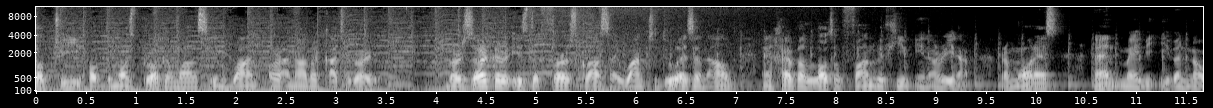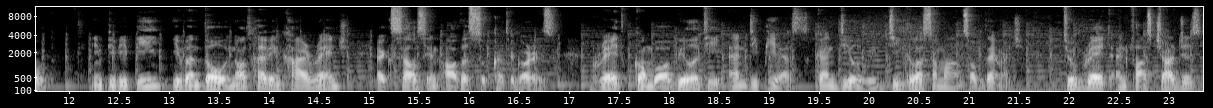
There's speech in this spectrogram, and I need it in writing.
top 3 of the most broken ones in one or another category. Berserker is the first class I want to do as an alt and have a lot of fun with him in Arena, Ramones and maybe even Node. In PvP, even though not having high range, excels in other subcategories. Great combo ability and DPS, can deal ridiculous amounts of damage. Two great and fast charges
